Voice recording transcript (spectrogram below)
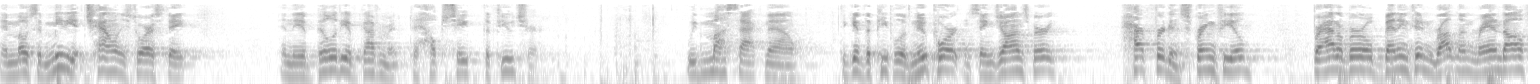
and most immediate challenge to our state and the ability of government to help shape the future. We must act now to give the people of Newport and St. Johnsbury, Hartford and Springfield, Brattleboro, Bennington, Rutland, Randolph,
